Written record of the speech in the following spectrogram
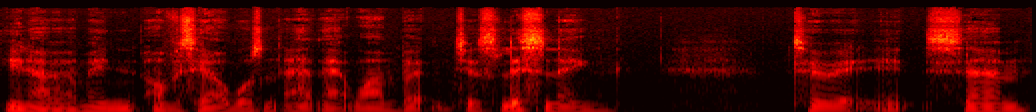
you know, I mean, obviously I wasn't at that one, but just listening to it, it's um,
